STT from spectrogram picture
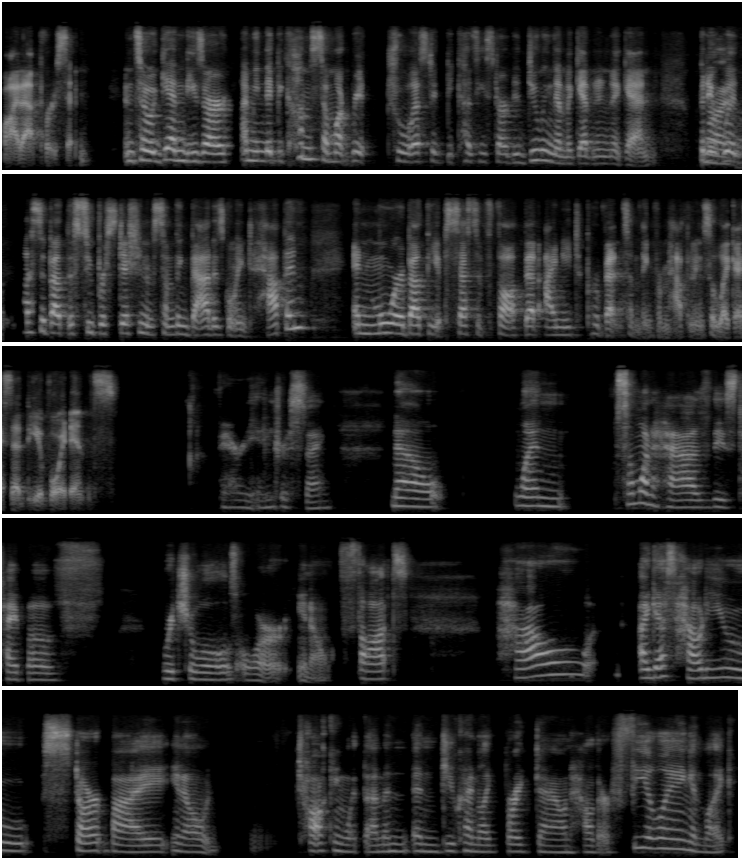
by that person. And so, again, these are, I mean, they become somewhat ritualistic because he started doing them again and again. But right. it was less about the superstition of something bad is going to happen and more about the obsessive thought that I need to prevent something from happening. So, like I said, the avoidance. Very interesting. Now, when someone has these type of rituals or you know thoughts how i guess how do you start by you know talking with them and and do you kind of like break down how they're feeling and like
